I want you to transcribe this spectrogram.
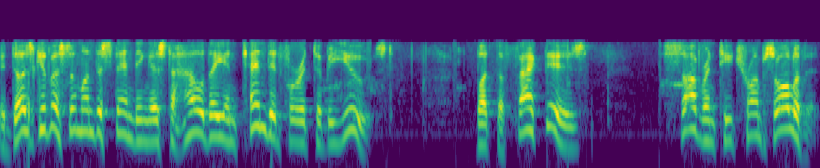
It does give us some understanding as to how they intended for it to be used. But the fact is, sovereignty trumps all of it.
